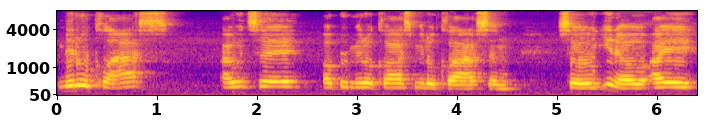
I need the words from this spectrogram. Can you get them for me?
middle class, I would say, upper middle class, middle class and so, you know, I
